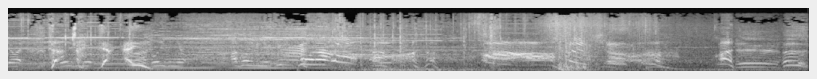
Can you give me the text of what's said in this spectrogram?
Do it. I believe in you. I believe in you. I believe in you. You pull it out. Oh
